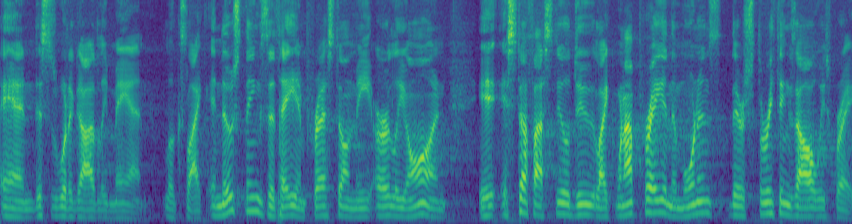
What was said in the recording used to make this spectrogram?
And this is what a godly man looks like. And those things that they impressed on me early on is stuff I still do. Like when I pray in the mornings, there's three things I always pray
